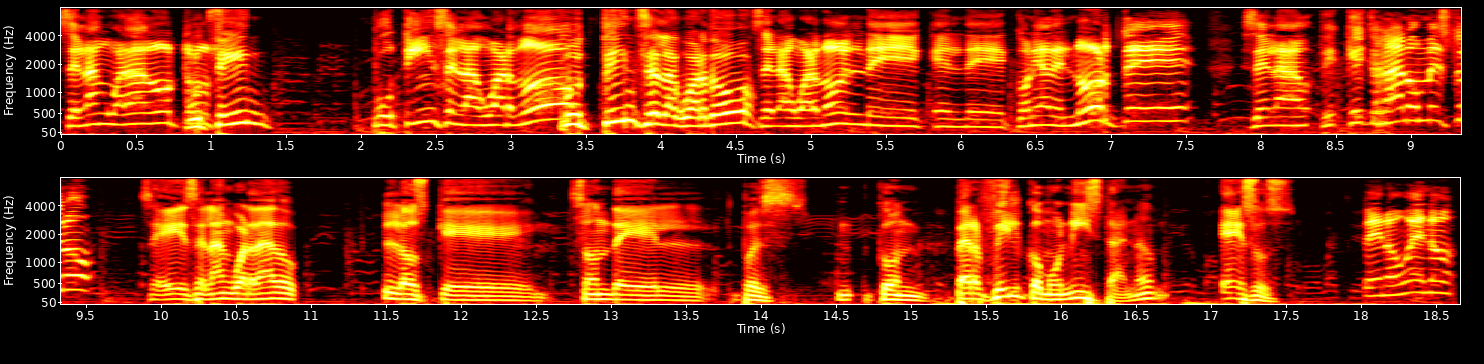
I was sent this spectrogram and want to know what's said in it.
se la han guardado otros. Putin. Putin se la guardó. Putin se la guardó. Se la guardó el de, el de Corea del Norte. Se la. Qué raro, maestro. Sí, se la han guardado los que son del. Pues. con perfil comunista, ¿no? Esos. Pero bueno,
